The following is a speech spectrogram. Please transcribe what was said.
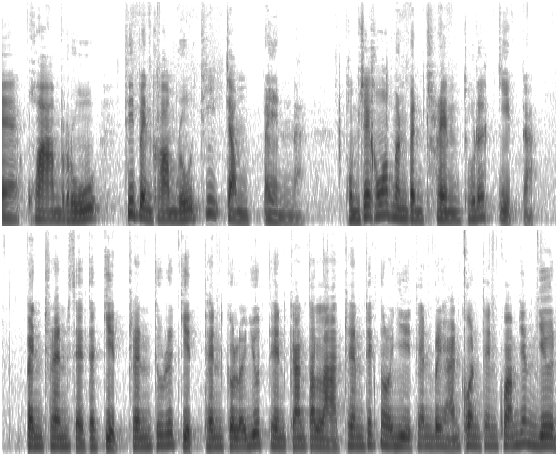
ร์ความรู้ที่เป็นความรู้ที่จำเป็นนะผมใช้คำว่ามันเป็นเทรนด์ธุรกิจอะเป็นเทรนด์เศรษฐกิจเทรนด์ธุรกิจเทรนด์กลยุทธ์เทรนด์การตลาดเทรนด์เทคโนโลยีเทรนด์บริหารคนเทรนด์ความยั่งยืน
